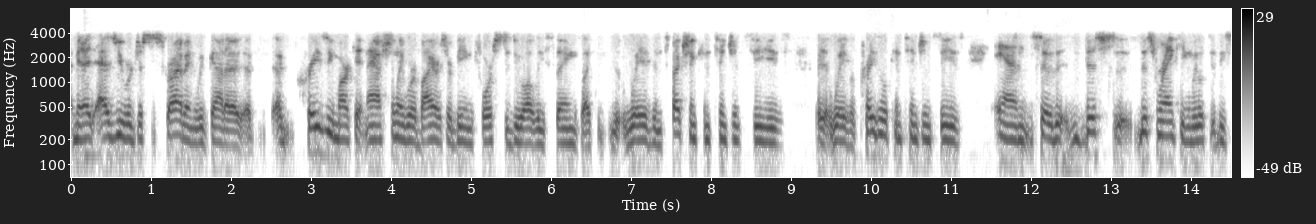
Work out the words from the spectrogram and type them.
I mean, as you were just describing, we've got a, a, crazy market nationally where buyers are being forced to do all these things like waive inspection contingencies, waive appraisal contingencies, and so the, this this ranking, we looked at these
